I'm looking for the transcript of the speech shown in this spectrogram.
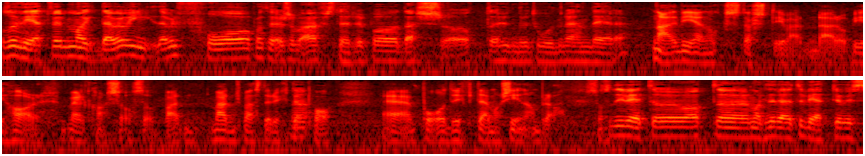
og så vet vi det er, vel, det er vel få operatører som er større på Dash 800-200 enn dere. Nei, vi er nok størst i verden der, og vi har vel kanskje også verden, verdens beste rykte Ja. på, eh, på å drifte maskinene bra. Så, Så de vet jo at uh, markedet vet, vet jo hvis,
